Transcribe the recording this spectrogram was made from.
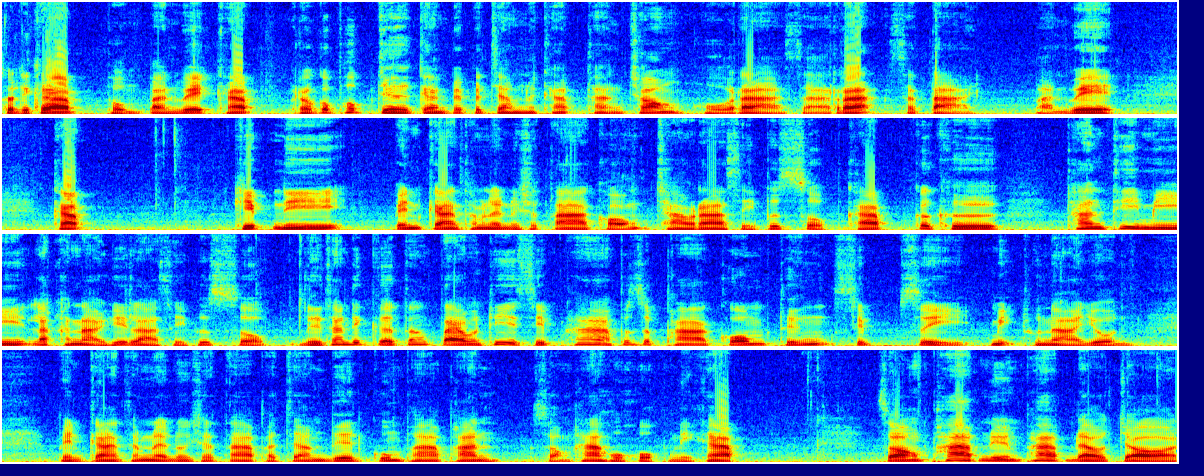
สวัสดีครับ ผมปานเวทครับ เราก็พบเจอกันเป็นประจำนะครับ ทางช่องโหราสาระสไตล์ปานเวทครับ คลิปนี้เป็นการทำนายดวงชะตาของชาวราศีพฤษภครับ ก็คือท่านที่มีลัคนาอยู่ที่ราศีพฤษภหรือท่านที่เกิดตั้งแต่วันที่ 15 พฤษภาคมถึง 14 มิถุนายน เป็นการทำนายดวงชะตาประจำเดือนกุมภาพันธ์ 2566 นี้ครับ สองภาพนี้เป็นภาพดาวจร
